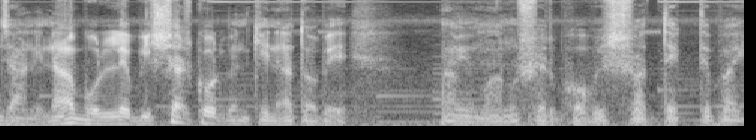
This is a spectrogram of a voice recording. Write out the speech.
জানি না বললে বিশ্বাস করবেন কিনা, তবে আমি মানুষের ভবিষ্যৎ দেখতে পাই।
